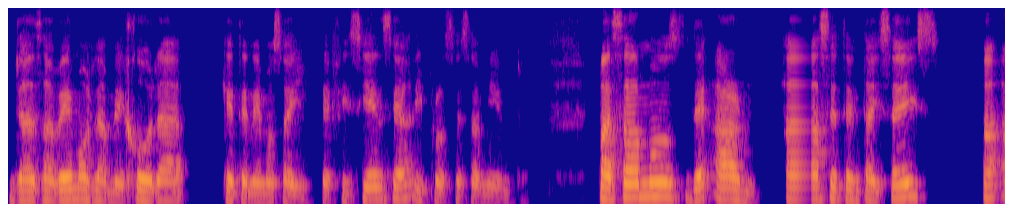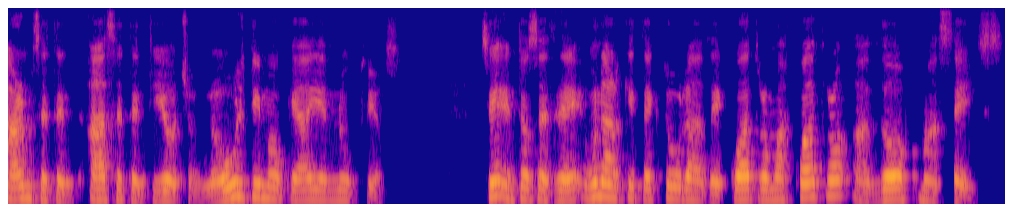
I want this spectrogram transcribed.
Ya sabemos la mejora que tenemos ahí, eficiencia y procesamiento. Pasamos de ARM a 76 ARM A78, lo último que hay en núcleos. ¿Sí? Entonces, de una arquitectura de 4 más 4 a 2 más 6.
